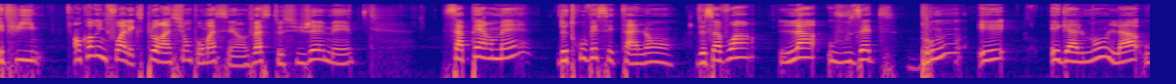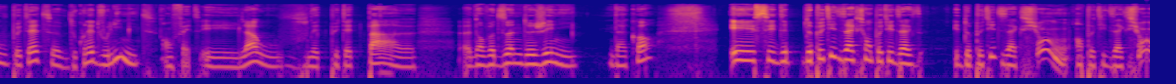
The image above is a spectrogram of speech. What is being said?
Et puis, encore une fois, l'exploration, pour moi, c'est un vaste sujet, mais ça permet de trouver ses talents, de savoir là où vous êtes bon et également là où peut-être de connaître vos limites, en fait, et là où vous n'êtes peut-être pas euh, dans votre zone de génie, d'accord? Et c'est de, petites actions, petites de petites actions en petites actions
